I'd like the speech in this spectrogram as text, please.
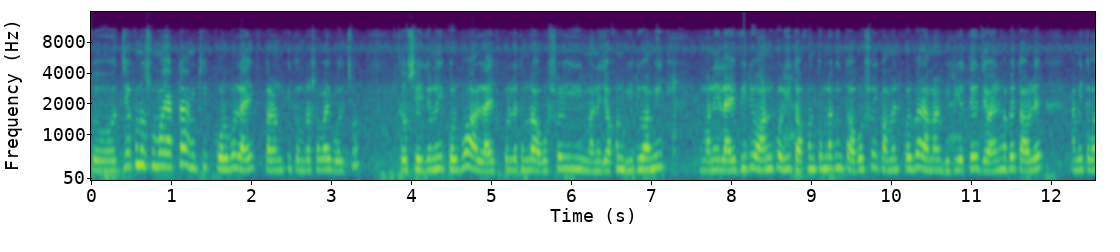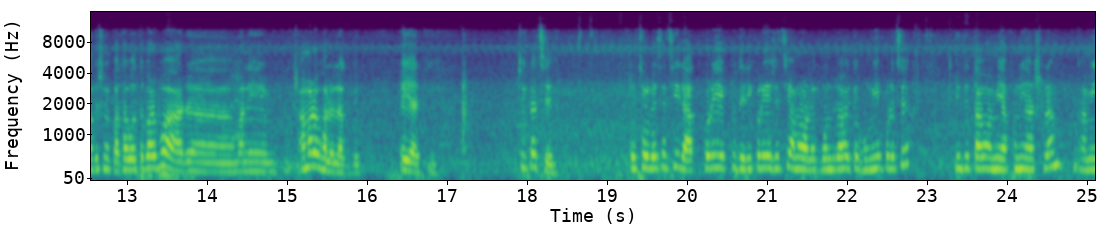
তো যে কোনো সময় একটা আমি ঠিক করব লাইভ কারণ কি তোমরা সবাই বলছো, তো সেই জন্যই করব। আর লাইভ করলে তোমরা অবশ্যই মানে যখন ভিডিও আমি মানে লাইভ ভিডিও অন করি, তখন তোমরা কিন্তু অবশ্যই কমেন্ট করবে, আর আমার ভিডিওতে জয়েন হবে, তাহলে আমি তোমাদের সঙ্গে কথা বলতে পারব, আর মানে আমারও ভালো লাগবে, এই আর কি। ঠিক আছে? তো চলে এসেছি, রাত করে একটু দেরি করে এসেছি, আমার অনেক বন্ধুরা হয়তো ঘুমিয়ে পড়েছে, কিন্তু তাও আমি এখনই আসলাম, আমি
